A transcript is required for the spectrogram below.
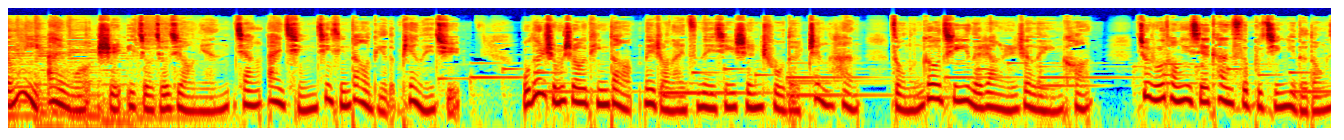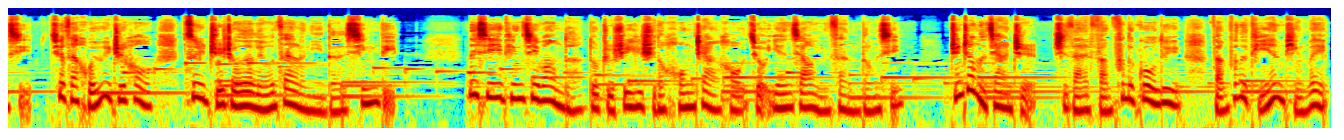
等你爱我是一九九九年将爱情进行到底的片尾曲。无论什么时候听到，那种来自内心深处的震撼，总能够轻易的让人热泪盈眶。就如同一些看似不经意的东西，却在回味之后，最执着的留在了你的心底。那些一听即忘的，都只是一时的轰炸后就烟消云散的东西。真正的价值是在反复的过滤、反复的体验、品味，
